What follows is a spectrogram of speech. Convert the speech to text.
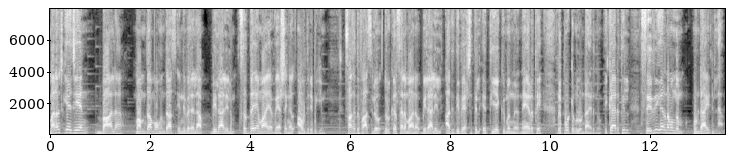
മനോജ് കെ ജയൻ ബാല മമത മോഹൻദാസ് എന്നിവരെല്ലാം ബിലാലിലും ശ്രദ്ധേയമായ വേഷങ്ങൾ അവതരിപ്പിക്കും. ഫഹദ് ഫാസിലോ ദുൽഖർ സലമാനോ ബിലാലിൽ അതിഥി വേഷത്തിൽ എത്തിയേക്കുമെന്ന് നേരത്തെ റിപ്പോർട്ടുകളുണ്ടായിരുന്നു. ഇക്കാര്യത്തിൽ സ്ഥിരീകരണമൊന്നും ഉണ്ടായിട്ടില്ല.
